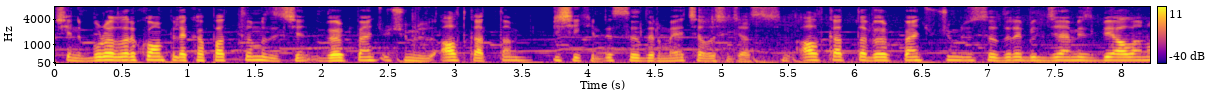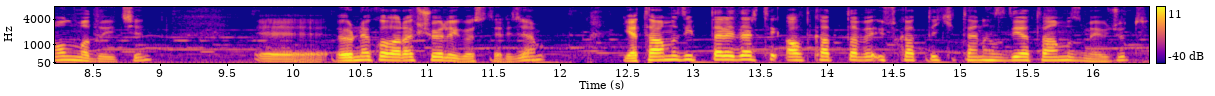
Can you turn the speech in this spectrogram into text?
Şimdi buraları komple kapattığımız için workbench üçümüzü alt kattan bir şekilde sığdırmaya çalışacağız. Şimdi alt katta workbench üçümüzü sığdırabileceğimiz bir alan olmadığı için eee, örnek olarak şöyle göstereceğim. Yatağımızı iptal edersek alt katta ve üst katta iki tane hızlı yatağımız mevcut.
